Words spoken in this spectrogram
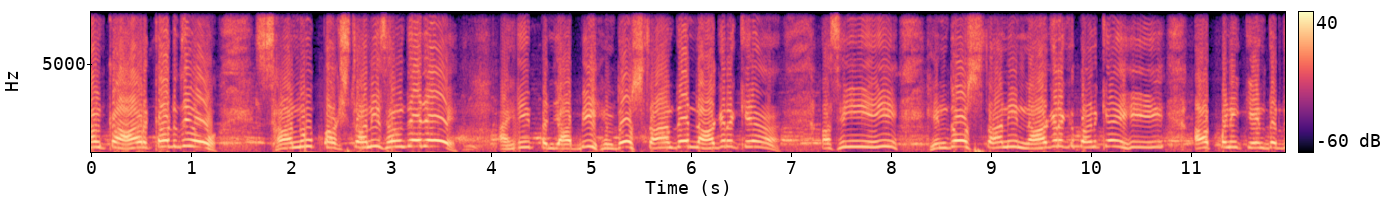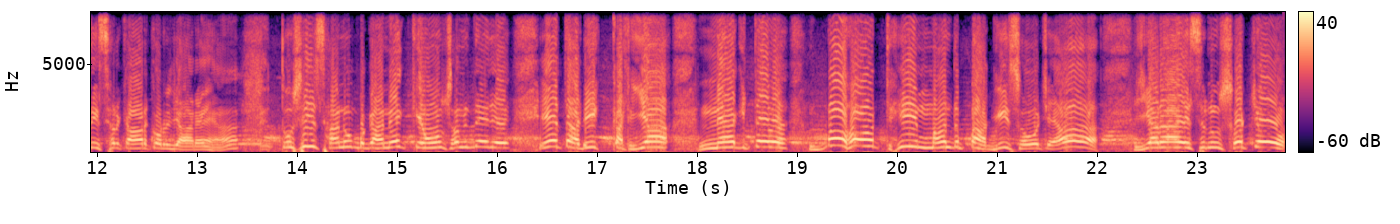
ਹੰਕਾਰ ਕੱਢ ਦਿਓ। ਸਾਨੂੰ ਪਾਕਿਸਤਾਨੀ ਸਮਝਦੇ ਜੇ। ਅਸੀਂ ਪੰਜਾਬੀ ਹਿੰਦੁਸਤਾਨ ਦੇ ਨਾਗਰਿਕ ਆ ਅਸੀਂ ਹਿੰਦੁਸਤਾਨੀ ਨਾਗਰਿਕ ਬਣ ਕੇ ਹੀ ਆਪਣੀ ਕੇਂਦਰ ਦੀ ਸਰਕਾਰ ਕੋਲ ਜਾ ਰਹੇ ਹਾਂ। ਤੁਸੀਂ ਸਾਨੂੰ ਬਗਾਨੇ ਕਿਉਂ ਸਮਝਦੇ ਜੇ? ਇਹ ਤੁਹਾਡੀ ਘਟੀਆ ਨੈਗੇਟਿਵ ਬਹੁਤ ਹੀ ਮੰਦਭਾਗੀ ਸੋਚ ਆ। ਯਾਰਾ ਇਸ ਨੂੰ ਸੋਚੋ।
